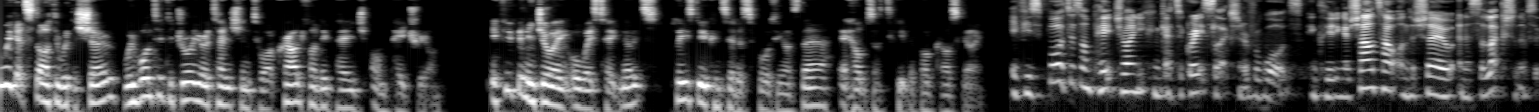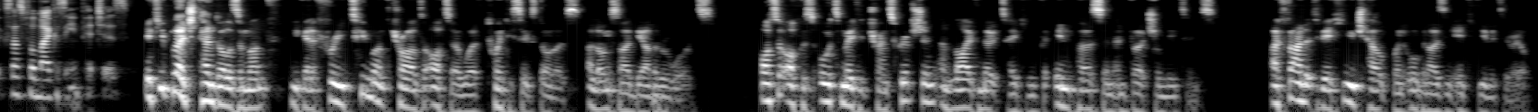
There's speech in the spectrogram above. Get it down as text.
Before we get started with the show, we wanted to draw your attention to our crowdfunding page on Patreon. If you've been enjoying Always Take Notes, please do consider supporting us there. It helps us to keep the podcast going. If you support us on Patreon, you can get a great selection of rewards, including a shout out on the show and a selection of successful magazine pitches. If you pledge $10 a month, you get a free two month trial to Otter worth $26 alongside the other rewards. Otter offers automated transcription and live note taking for in person and virtual meetings. I found it to be a huge help when organising interview material.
